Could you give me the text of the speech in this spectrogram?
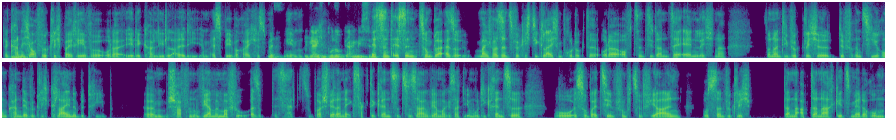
Dann kann Mhm. ich auch wirklich bei Rewe oder Edeka, Lidl, Aldi im SB-Bereich es mitnehmen. die gleichen Produkte eigentlich sind. Es sind, es sind zum gleichen, also manchmal sind es wirklich die gleichen Produkte oder oft sind sie dann sehr ähnlich, ne? Sondern die wirkliche Differenzierung kann der wirklich kleine Betrieb ähm, schaffen. Und wir haben immer für, also das ist halt super schwer, da eine exakte Grenze zu sagen. Wir haben mal gesagt, irgendwo die Grenze, wo ist so bei 10, 15 Filialen, wo es dann wirklich, dann ab danach geht es mehr darum,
